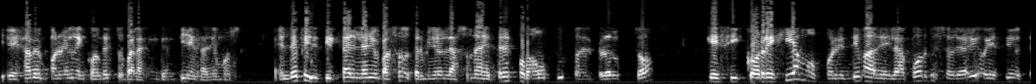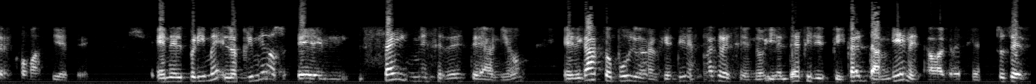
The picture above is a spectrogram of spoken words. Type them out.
Y déjame ponerla en contexto para que la gente entienda, digamos, el déficit fiscal el año pasado terminó en la zona de 3,1 puntos del producto, que si corregíamos por el tema del aporte solidario había sido de 3,7 en, el primer, los primeros eh, seis meses de este año, el gasto público en Argentina está creciendo y el déficit fiscal también estaba creciendo. Entonces,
